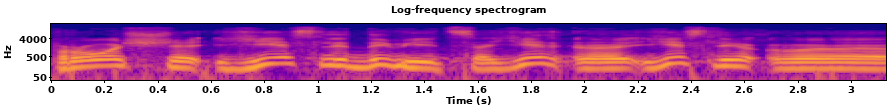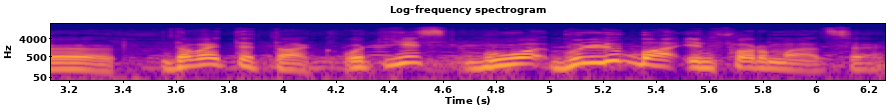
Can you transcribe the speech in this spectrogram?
проще, якщо дивіться, є, е, якщо, е, давайте так, от є будь-яка інформація.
